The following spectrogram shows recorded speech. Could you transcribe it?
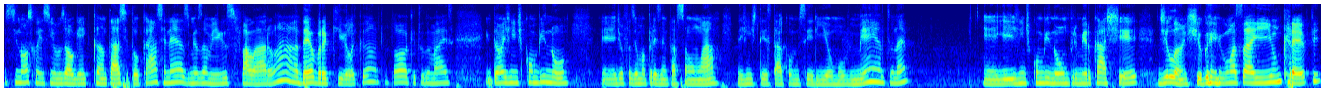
se nós conhecíamos alguém que cantasse e tocasse, né? As minhas amigas falaram: ah, a Débora aqui, ela canta, toca e tudo mais. Então a gente combinou é, de eu fazer uma apresentação lá, de a gente testar como seria o movimento, né? É, e aí a gente combinou um primeiro cachê de lanche. Eu ganhei um açaí e um crepe,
